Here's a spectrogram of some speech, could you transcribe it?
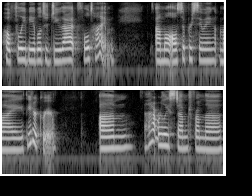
hopefully be able to do that full time um, while also pursuing my theater career. Um, and that really stemmed from the,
